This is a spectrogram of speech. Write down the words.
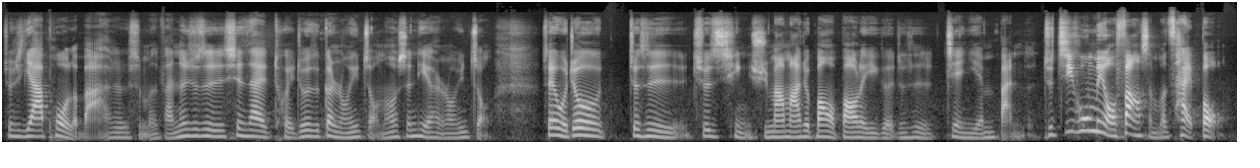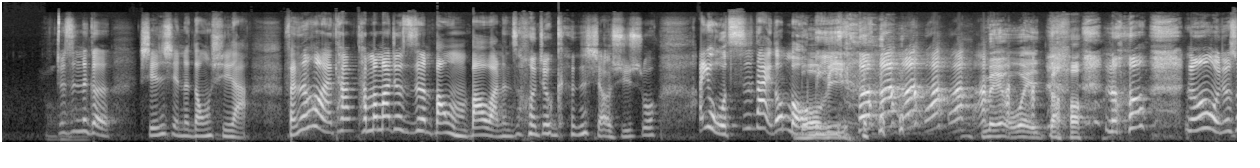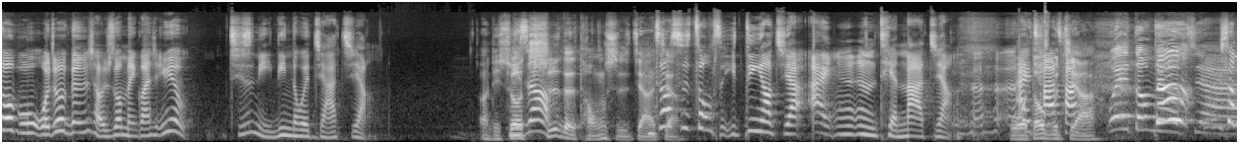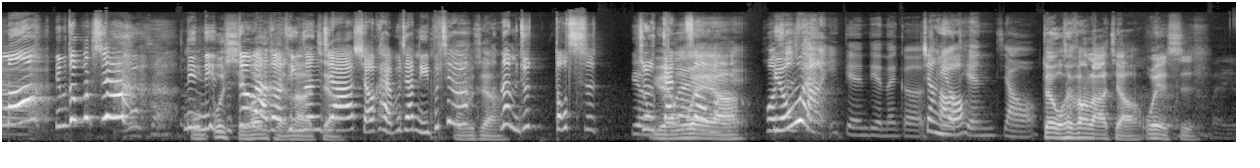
就是压迫了吧，就是什么，反正就是现在腿就是更容易肿，然后身体也很容易肿，所以我就就是就是请徐妈妈就帮我包了一个就是减盐版的，就几乎没有放什么菜爆。就是那个咸咸的东西啦，反正后来他他妈妈就是真的帮我们包完了之后，就跟小徐说：“哎呦，我吃那也都毛鼻毛鼻。没有味道。然后，然后我就说不，我就跟小徐说没关系，因为其实你一定都会加酱，啊，你说你知道吃的同时加你知道酱，吃粽子一定要加爱嗯嗯甜辣酱，我都不爱擦擦加。我也都没有加什么，你们都不加，你我你不喜欢对吧？对，甜辣庭真加，小凯不加，你不加，我不加。那你们就都吃就是原味干燥啊吗？或是原味放一点点那个酱油朝天椒，对，我会放辣椒，我也是，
